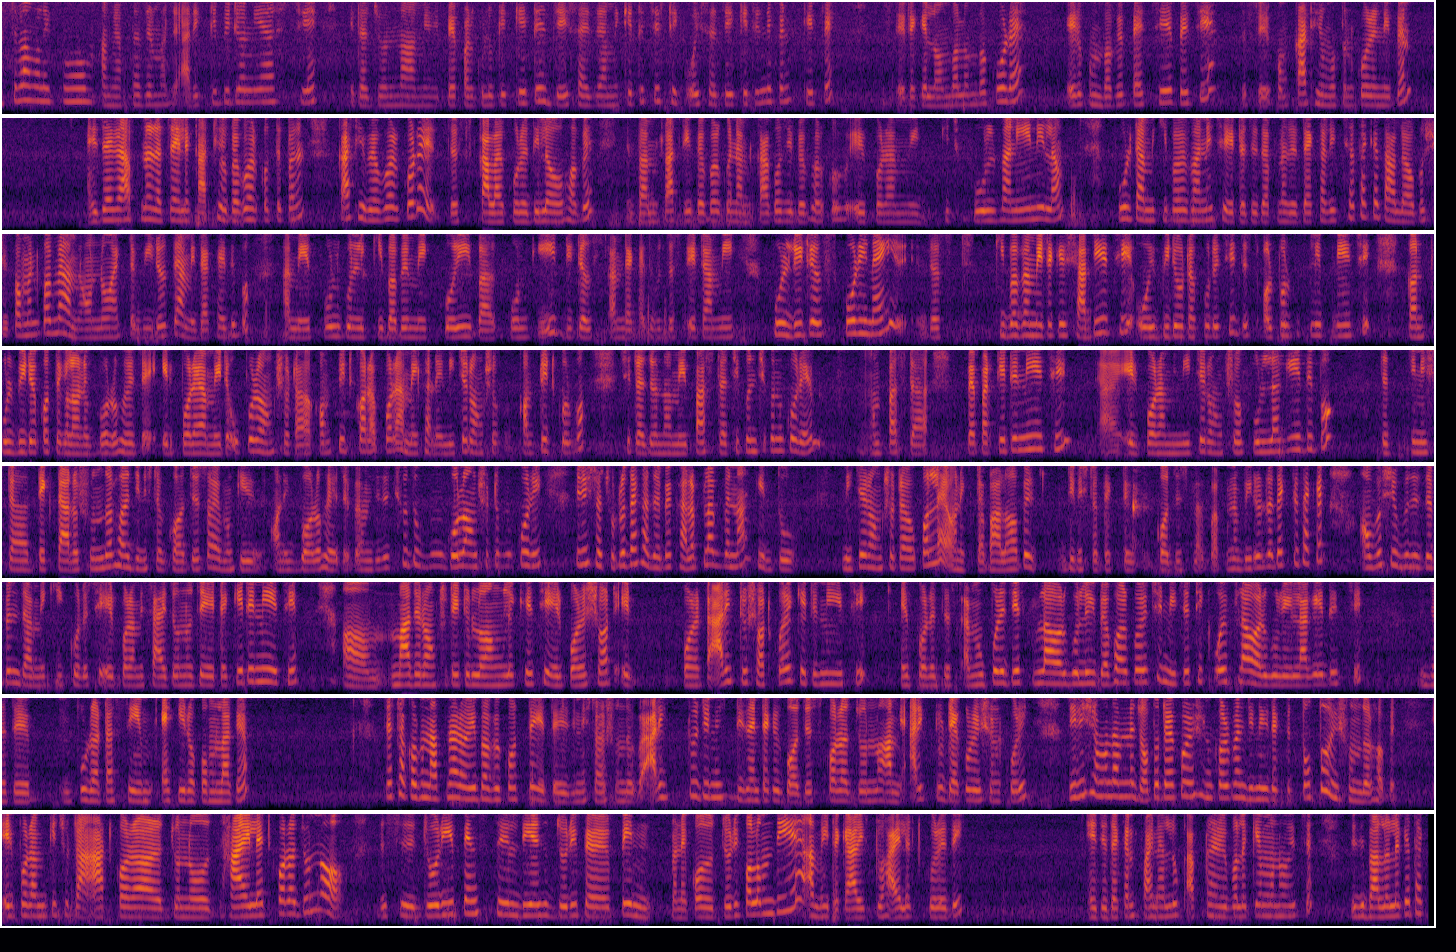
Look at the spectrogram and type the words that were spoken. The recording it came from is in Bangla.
আসসালামু আলাইকুম। আমি আপনাদের মাঝে আরেকটি ভিডিও নিয়ে আসছি। এটার জন্য আমি পেপারগুলোকে কেটে যেই সাইজে আমি কেটেছি, ঠিক ওই সাইজে কেটে নেবেন। কেটে জাস্ট এটাকে লম্বা লম্বা করে এরকমভাবে পেঁচিয়ে পেঁচিয়ে জাস্ট এরকম কাঠির মতন করে নেবেন। এই জায়গায় আপনারা চাইলে কাঠিও ব্যবহার করতে পারেন। কাঠি ব্যবহার করে জাস্ট কালার করে দিলেও হবে। কিন্তু আমি কাঠি ব্যবহার করি না, আমি কাগজই ব্যবহার করব। এরপর আমি কিছু ফুল বানিয়ে নিলাম। ফুলটা আমি কীভাবে বানিয়েছি এটা যদি আপনাদের দেখার ইচ্ছা থাকে, তাহলে অবশ্যই কমেন্ট করবে। আমি অন্য একটা ভিডিওতে আমি দেখাই দেব। আমি এই ফুলগুলি কীভাবে মেক করি বা কোন কি ডিটেলস আমি দেখাই দেবো। জাস্ট এটা আমি ফুল ডিটেলস করি নাই জাস্ট কীভাবে আমি এটাকে সাজিয়েছি, ওই ভিডিওটা করেছি জাস্ট অল্প অল্প ক্লিপ নিয়েছি। কারণ ফুল ভিডিও করতে গেলে অনেক বড় হয়ে যায়। এরপরে আমি এটা উপরের অংশটা কমপ্লিট করার পরে আমি এখানে নিচের অংশ কমপ্লিট করব। সেটার জন্য আমি পাঁচটা চিকন চিকন করে পাঁচটা পেপার কেটে নিয়েছি। এরপর আমি নিচের অংশ ফুল লাগিয়ে দেব, যাতে জিনিসটা দেখতে আরও সুন্দর হয়, জিনিসটা গজেস হয় এবং কি অনেক বড় হয়ে যাবে। আমি যদি শুধু গোল অংশটুকু করি, জিনিসটা ছোট দেখা যাবে, খারাপ লাগবে না, কিন্তু নিচের অংশটাও করলে অনেকটা ভালো হবে, জিনিসটা দেখতে গজেস লাগবে। আপনার ভিডিওটা দেখতে থাকেন, অবশ্যই বুঝে যাবেন যে আমি কী করেছি। এরপর আমি সাইজ অনুযায়ী এটা কেটে নিয়েছি। মাঝের অংশটা একটু লং লিখেছি, এরপরে শর্ট এরপরেটা আরেকটু শর্ট করে কেটে নিয়েছি। এরপরে জাস্ট আমি উপরে যে ফ্লাওয়ারগুলি ব্যবহার করেছি, নিচে ঠিক ওই ফ্লাওয়ারগুলি লাগিয়ে দিচ্ছি, যাতে পুরাটা সেম একই রকম লাগে। চেষ্টা করবেন আপনারা ওইভাবে করতে, এতে জিনিসটা আরও সুন্দর হবে। আরেকটু জিনিস, ডিজাইনটাকে গজেস করার জন্য আমি আরেকটু ডেকোরেশন করি। জিনিসের মধ্যে আপনি যত ডেকোরেশন করবেন, জিনিস দেখতে ততই সুন্দর হবে। এরপর আমি কিছুটা আর্ট করার জন্য হাইলাইট করার জন্য জরি পেন্সিল দিয়ে, জরি পেন মানে জরি কলম দিয়ে আমি এটাকে আরেকটু হাইলাইট করে দিই। এই যে দেখেন ফাইনাল লুক আপনার এই বলে কেমন হয়েছে? যদি ভালো লেগে থাকে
